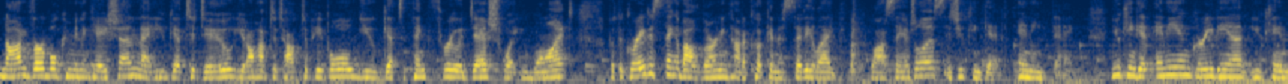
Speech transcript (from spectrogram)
nonverbal communication that you get to do. You don't have to talk to people. You get to think through a dish, what you want. But the greatest thing about learning how to cook in a city like Los Angeles is you can get anything. You can get any ingredient. You can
